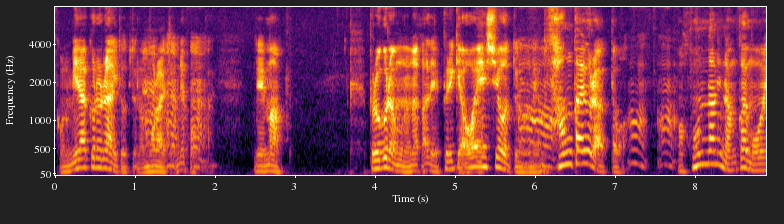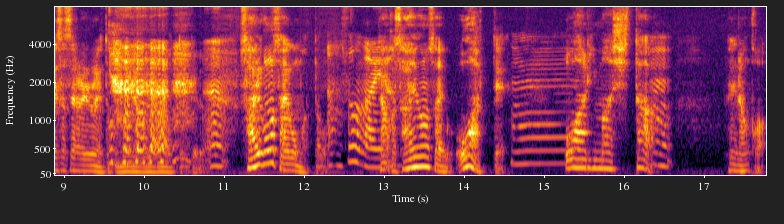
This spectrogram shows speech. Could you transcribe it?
このミラクルライトっていうのをもらえたよね、今回。でまあプログラムの中でプリキュア応援しようっていうのがね、うん。3回ぐらいあったわ、うんうん。あこんなに何回も応援させられるんやと思いながら思ってるけどうん最後の最後もあったわ。あそうなんや。なんか最後の最後終わって終わりました、うん。ねなんか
